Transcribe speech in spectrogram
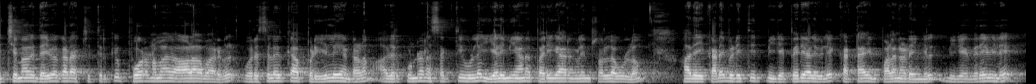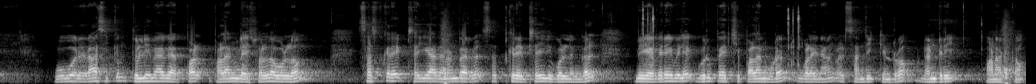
நிச்சயமாக தெய்வ கடாட்சத்திற்கு பூரணமாக ஆளாவார்கள். ஒரு சிலருக்கு அப்படி இல்லை என்றாலும் அதற்குண்டான சக்தி உள்ள எளிமையான பரிகாரங்களையும் சொல்ல உள்ளோம். அதை கடைபிடித்து மிக பெரிய அளவிலே கட்டாயம் பலனடைங்கள். மிக விரைவிலே ஒவ்வொரு ராசிக்கும் துல்லியமாக பல் பலன்களை சொல்ல உள்ளோம். சப்ஸ்கிரைப் செய்யாத நண்பர்கள் சப்ஸ்கிரைப் செய்து கொள்ளுங்கள். மிக விரைவிலே குரு பயிற்சி பலனுடன் உங்களை நாங்கள் சந்திக்கின்றோம். நன்றி வணக்கம்.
